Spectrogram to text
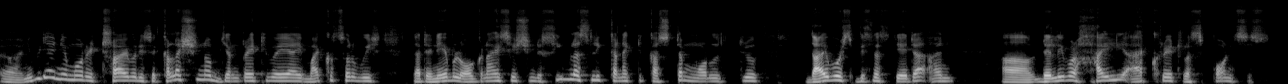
uh, NVIDIA Nemo Retriever is a collection of generative AI microservices that enable organization to seamlessly connect custom models to diverse business data and uh, deliver highly accurate responses.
